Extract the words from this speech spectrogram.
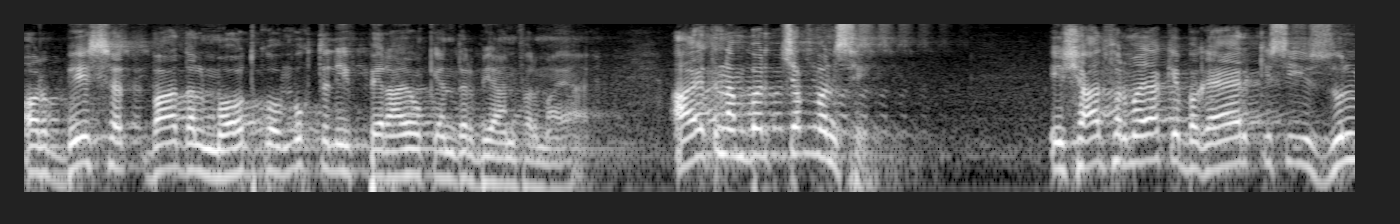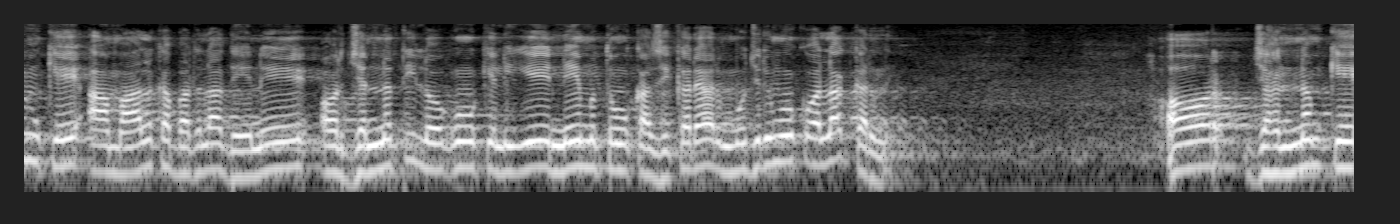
और बेसत बादल मौत को मुख्तलिफ़ पैरायों के अंदर बयान फरमाया है। आयत नंबर चौवन से इर्शाद फरमाया कि बग़ैर किसी जुल्म के आमाल का बदला देने और जन्नती लोगों के लिए नेमतों का ज़िक्र है और मुजरमों को अलग करने। और जहन्नम के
